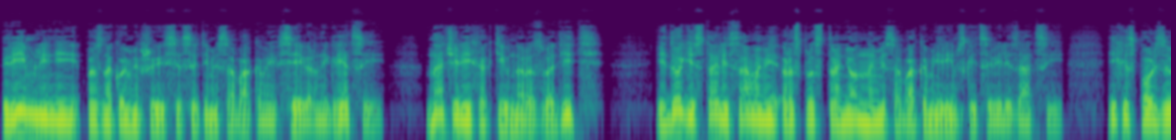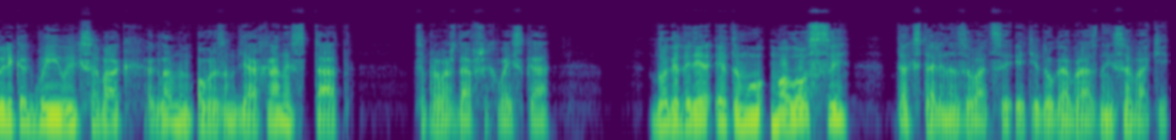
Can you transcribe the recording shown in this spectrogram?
Римляне, познакомившиеся с этими собаками в Северной Греции, начали их активно разводить, и доги стали самыми распространенными собаками римской цивилизации. Их использовали как боевых собак, а главным образом для охраны стад, сопровождавших войска. Благодаря этому молоссы, так стали называться эти догообразные собаки,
